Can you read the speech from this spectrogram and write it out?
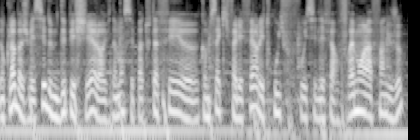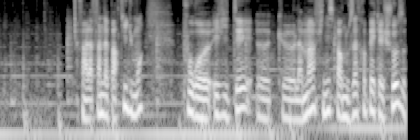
Et donc là, bah, je vais essayer de me dépêcher. Alors évidemment, c'est pas tout à fait euh, comme ça qu'il fallait faire. Les trous, il faut essayer de les faire vraiment à la fin du jeu. Enfin, à la fin de la partie, du moins. Pour euh, éviter que la main finisse par nous attraper quelque chose.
